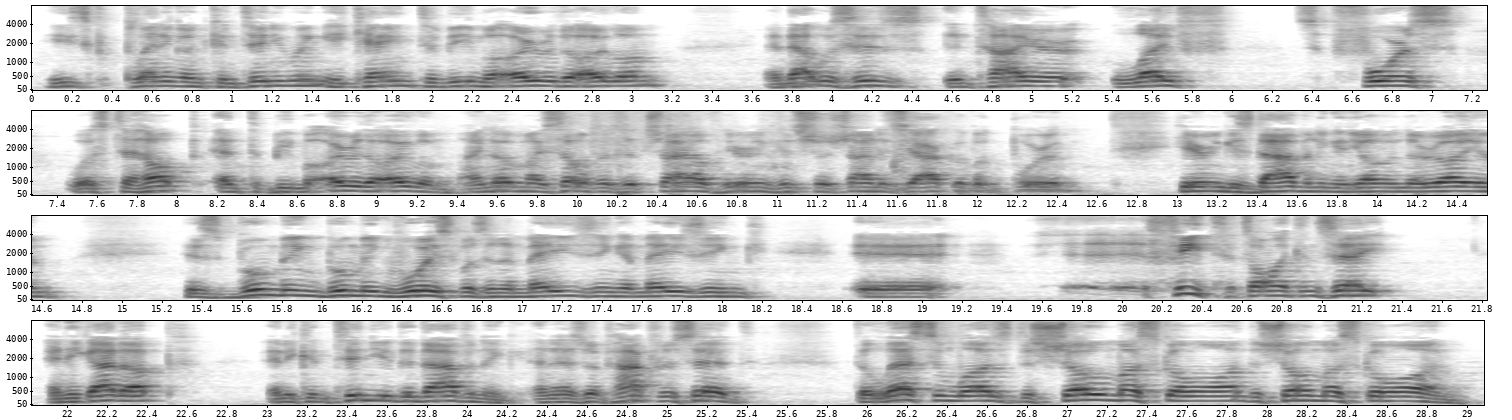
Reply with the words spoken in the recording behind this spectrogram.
He's planning on continuing. He came to be Ma'ir the Olam, and that was his entire life force was to help and to be Ma'ir the Olam. I know myself as a child hearing his Shoshanis Yaakov and Purim, hearing his davening in Yom Narayim, his booming, booming voice was an amazing, amazing uh, feat. That's all I can say. And he got up and he continued the davening. And as Rav Hopfer said, the lesson was the show must go on, the show must go on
